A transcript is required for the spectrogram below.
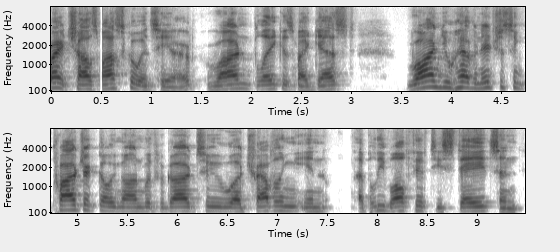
right, Charles Moskowitz here. Ron Blake is my guest. Ron, you have an interesting project going on with regard to uh, traveling in, I believe, all 50 states and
